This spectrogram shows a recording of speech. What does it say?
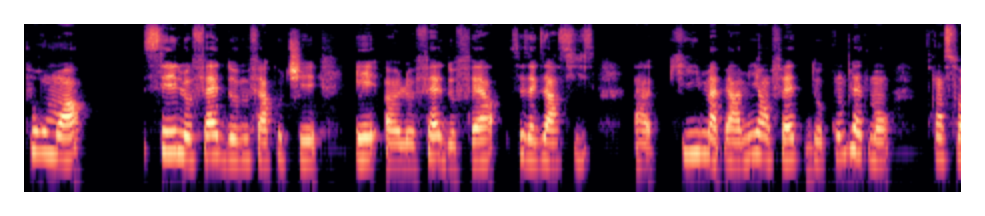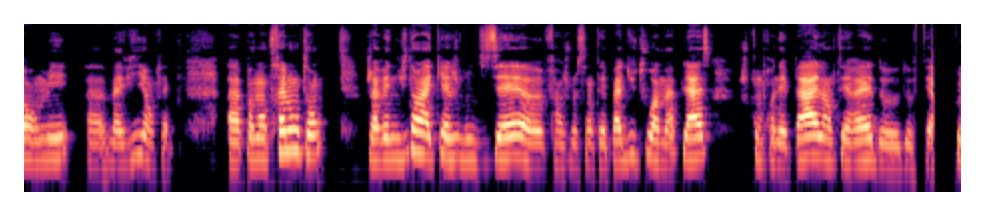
pour moi, c'est le fait de me faire coacher et le fait de faire ces exercices qui m'a permis en fait de complètement transformer ma vie en fait. pendant très longtemps, j'avais une vie dans laquelle je me disais, enfin je me sentais pas du tout à ma place, je comprenais pas l'intérêt de, faire que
